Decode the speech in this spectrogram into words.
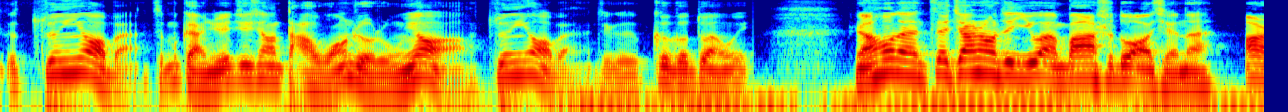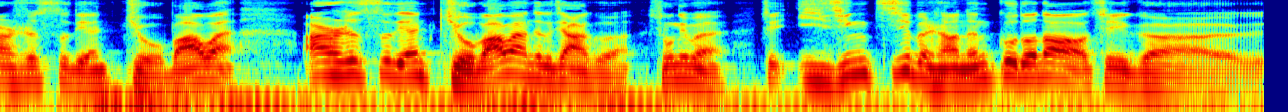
这个尊耀版怎么感觉就像打王者荣耀啊？尊耀版这个各个段位。然后呢，再加上这一万八是多少钱呢？二十四点九八万，二十四点九八万这个价格，兄弟们，这已经基本上能够得到这个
